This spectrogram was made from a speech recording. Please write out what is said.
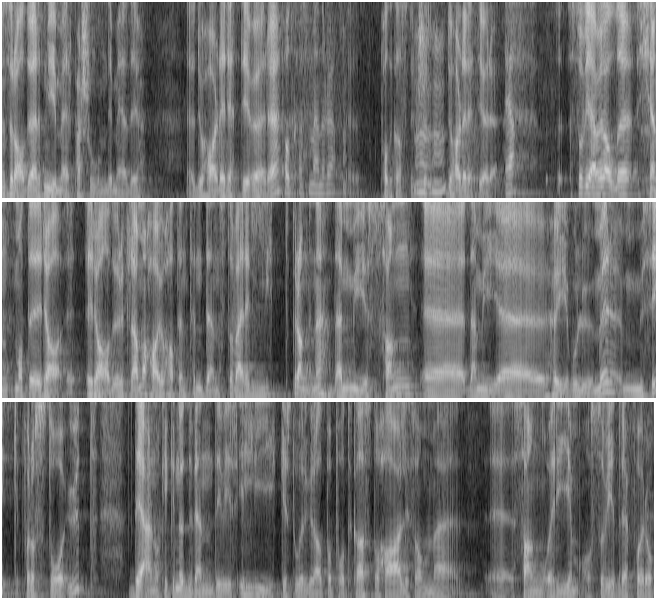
Mens radio er et mye mer personlig medie. Eh, du har det rett i øret. Podkasten, mener du? Eh, Podkast, unnskyld. Mm -hmm. Du har det rett i øret. Ja så vi er vel alle kjent med at ra radioreklame har jo hatt en tendens til å være litt prangende. Det er mye sang, eh, det er mye høye volumer, musikk, for å stå ut. Det er nok ikke nødvendigvis i like stor grad på podkast å ha liksom eh, sang og rim osv. for å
